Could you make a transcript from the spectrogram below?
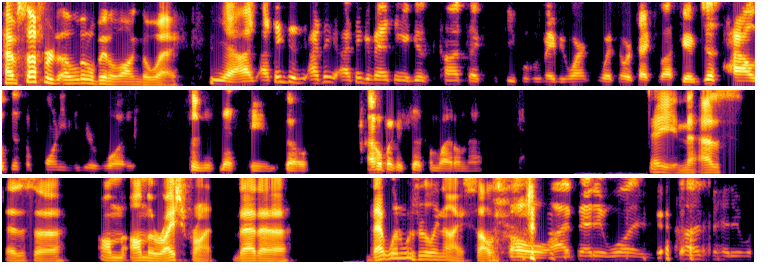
have suffered a little bit along the way Yeah, I, I think that I think I think if anything, it gives context to people who maybe weren't with North Texas last year, just how disappointing the year was for this this team. So I hope I could shed some light on that. hey and as as uh on on the rice front that uh that one was really nice I'll just, Oh, I bet it was. I bet it was.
